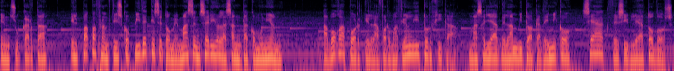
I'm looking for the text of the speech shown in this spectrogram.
En su carta, el Papa Francisco pide que se tome más en serio la Santa Comunión. Aboga por que la formación litúrgica, más allá del ámbito académico, sea accesible a todos,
